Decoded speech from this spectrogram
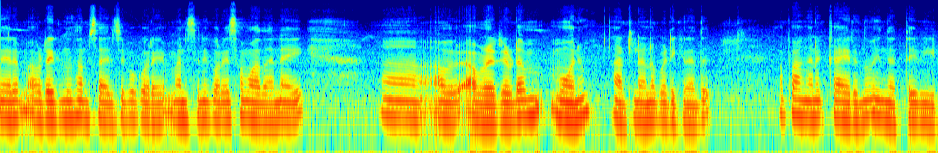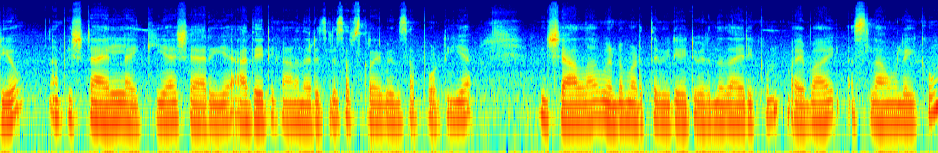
നേരം അവിടെ ഇരുന്ന് സംസാരിച്ചപ്പോൾ കുറേ മനസ്സിന് കുറേ സമാധാനമായി. അവരുടെ മോനും നാട്ടിലാണ് പഠിക്കുന്നത്. അപ്പോൾ അങ്ങനെയൊക്കെ ആയിരുന്നു ഇന്നത്തെ വീഡിയോ. അപ്പോൾ ഇഷ്ടമായാലും ലൈക്ക് ചെയ്യുക ഷെയർ ചെയ്യുക. ആദ്യമായിട്ട് കാണുന്നവർ ചില സബ്സ്ക്രൈബ് ചെയ്ത് സപ്പോർട്ട് ചെയ്യുക. ഇൻഷാല്ല വീണ്ടും അടുത്ത വീഡിയോ ആയിട്ട് വരുന്നതായിരിക്കും. ബൈ ബൈ അസ്സാം വലൈക്കും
